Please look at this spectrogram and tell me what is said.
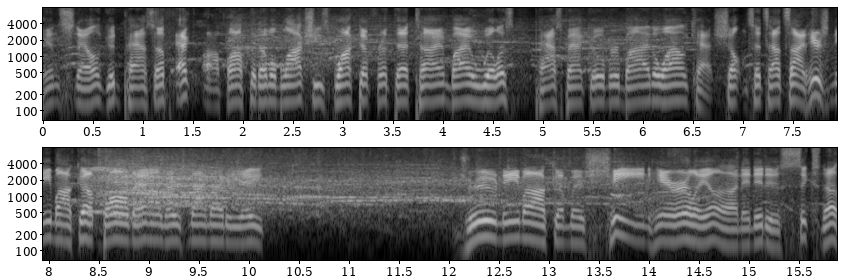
in Snell. Good pass up. Eckhoff off the double block. She's blocked up front that time by Willis. Pass back over by the Wildcats. Shelton sits outside. Here's Nemok up. Ball down. There's 998. Drew Nemok, a machine here early on, and it is 6 0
